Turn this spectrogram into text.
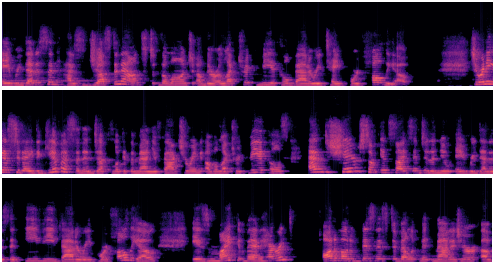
Avery Dennison has just announced the launch of their electric vehicle battery tape portfolio. Joining us today to give us an in-depth look at the manufacturing of electric vehicles and to share some insights into the new Avery Dennison EV battery portfolio is Mike VanHaerent, Automotive Business Development Manager of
